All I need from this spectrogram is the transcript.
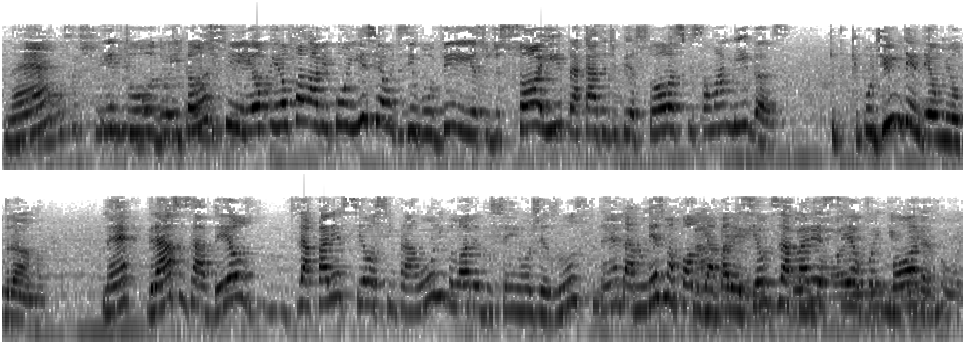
Né? Cheia E tudo. Então, assim, eu, eu falava, e com isso eu desenvolvi isso de só ir para casa de pessoas que são amigas, que, que podiam entender o meu drama. Né? Graças a Deus, desapareceu assim para a e glória do Senhor Jesus, né? Da mesma forma que Amém. apareceu, desapareceu, foi que embora. foi.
